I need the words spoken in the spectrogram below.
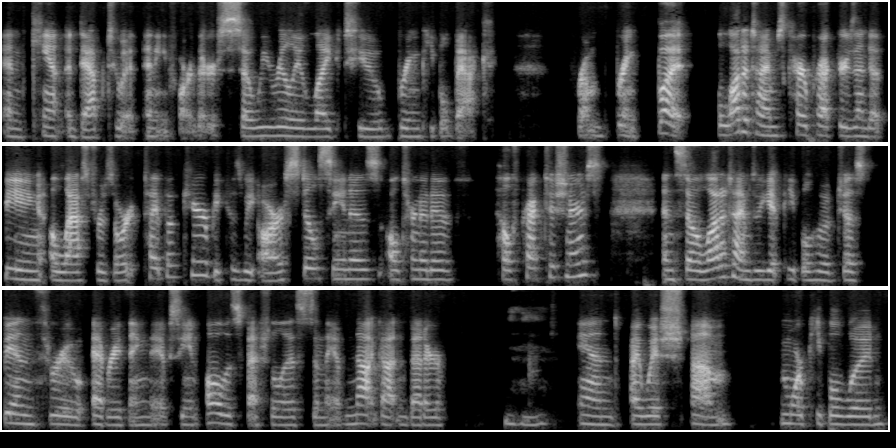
and can't adapt to it any farther. So we really like to bring people back from the brink. But a lot of times chiropractors end up being a last resort type of care because we are still seen as alternative health practitioners. And so a lot of times we get people who have just been through everything. They have seen all the specialists and they have not gotten better. Mm-hmm. And I wish um, more people would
